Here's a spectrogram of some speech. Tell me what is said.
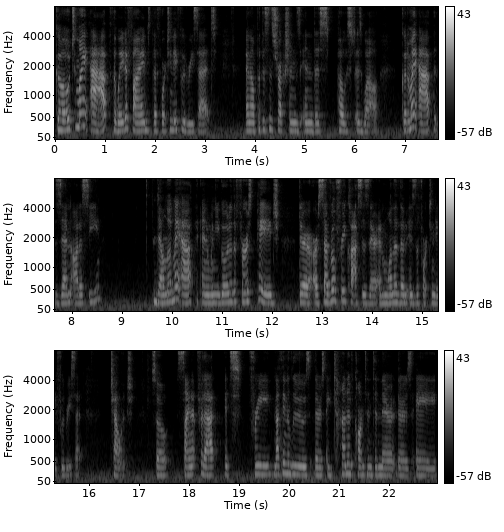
go to my app, the way to find the 14 day food reset, and I'll put this instructions in this post as well. Go to my app, Zen Odyssey, download my app, and when you go to the first page, there are several free classes there, and one of them is the 14 day food reset challenge. So sign up for that. It's free, nothing to lose. There's a ton of content in there. There's a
